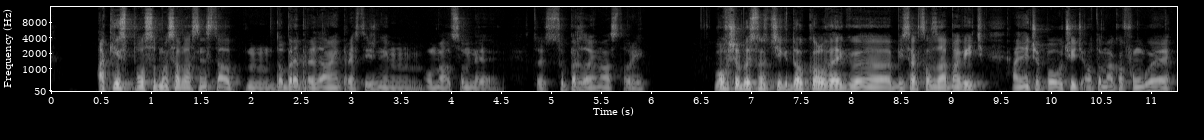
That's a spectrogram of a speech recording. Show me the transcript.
akým spôsobom sa vlastne stal hm, dobre predaným, prestížným umelcom, je, to je super zaujímavá story. Vo všeobecnosti kdokoľvek eh, by sa chcel zabaviť a niečo poučiť o tom, ako funguje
